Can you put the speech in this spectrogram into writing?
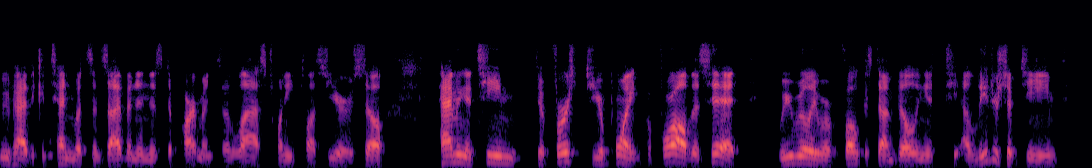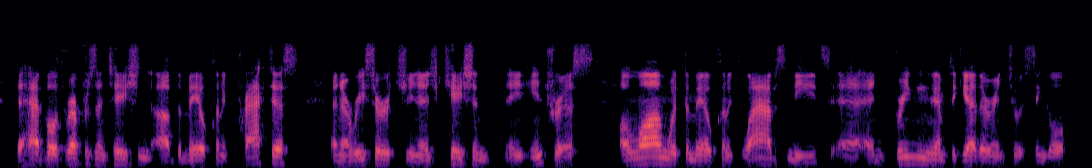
we've had to contend with since I've been in this department for the last 20 plus years. So having a team to first to your point before all this hit, we really were focused on building a, t- a leadership team that had both representation of the Mayo Clinic practice and our research and education eh, interests along with the Mayo Clinic Labs needs and bringing them together into a single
